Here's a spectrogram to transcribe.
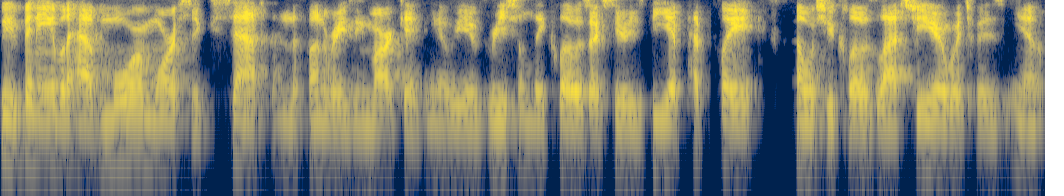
we've been able to have more and more success in the fundraising market. You know, we have recently closed our Series B at Pet Plate, uh, which we closed last year, which was you know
